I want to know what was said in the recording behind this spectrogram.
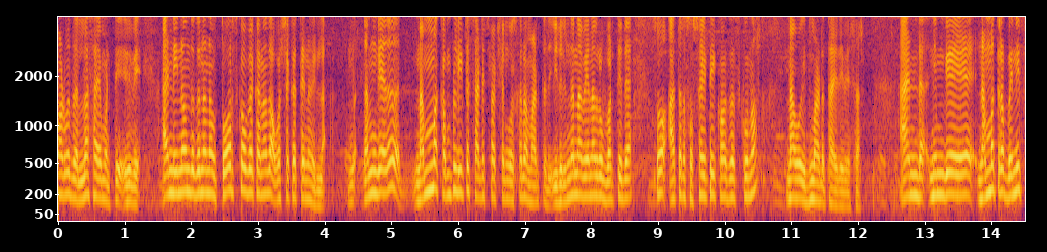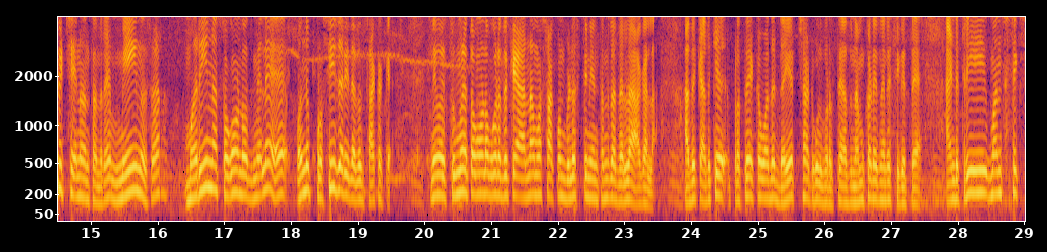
ಮಾಡ್ಬೋದು ಎಲ್ಲ ಸಹಾಯ ಮಾಡ್ತೀವಿ. ಆ್ಯಂಡ್ ಇನ್ನೊಂದು ಅದನ್ನು ನಾವು ತೋರಿಸ್ಕೋಬೇಕು ಅನ್ನೋದು ಅವಶ್ಯಕತೆನೂ ಇಲ್ಲ. ನಮಗೆ ಅದು ನಮ್ಮ ಕಂಪ್ಲೀಟ್ ಸ್ಯಾಟಿಸ್ಫ್ಯಾಕ್ಷನ್ಗೋಸ್ಕರ ಮಾಡ್ತಿದ್ವಿ. ಇದರಿಂದ ನಾವೇನಾದರೂ ಬರ್ತಿದೆ. ಸೊ ಆ ಥರ ಸೊಸೈಟಿ ಕಾಸಸ್ಗೂ ನಾವು ಇದು ಮಾಡ್ತಾ ಇದ್ದೀವಿ ಸರ್. ಆ್ಯಂಡ್ ನಿಮಗೆ ನಮ್ಮ ಹತ್ರ ಬೆನಿಫಿಟ್ಸ್ ಏನು ಅಂತಂದರೆ ಮೇಯ್ನು ಸರ್ ಮರಿನ ತೊಗೊಂಡೋದ್ಮೇಲೆ ಒಂದು ಪ್ರೊಸೀಜರ್ ಇದೆ ಅದನ್ನು ಸಾಕೋಕ್ಕೆ. ನೀವು ಸುಮ್ಮನೆ ತೊಗೊಂಡೋಗ್ಬಿಡೋದಕ್ಕೆ ಅನ್ನ ಮೊಸರು ಹಾಕೊಂಡು ಬೆಳೆಸ್ತೀನಿ ಅಂತಂದರೆ ಅದೆಲ್ಲ ಆಗಲ್ಲ. ಅದಕ್ಕೆ ಅದಕ್ಕೆ ಪ್ರತ್ಯೇಕವಾದ ಡಯಟ್ ಚಾರ್ಟ್ಗಳು ಬರುತ್ತೆ, ಅದು ನಮ್ಮ ಕಡೆಯಿಂದಲೇ ಸಿಗುತ್ತೆ. And three months six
